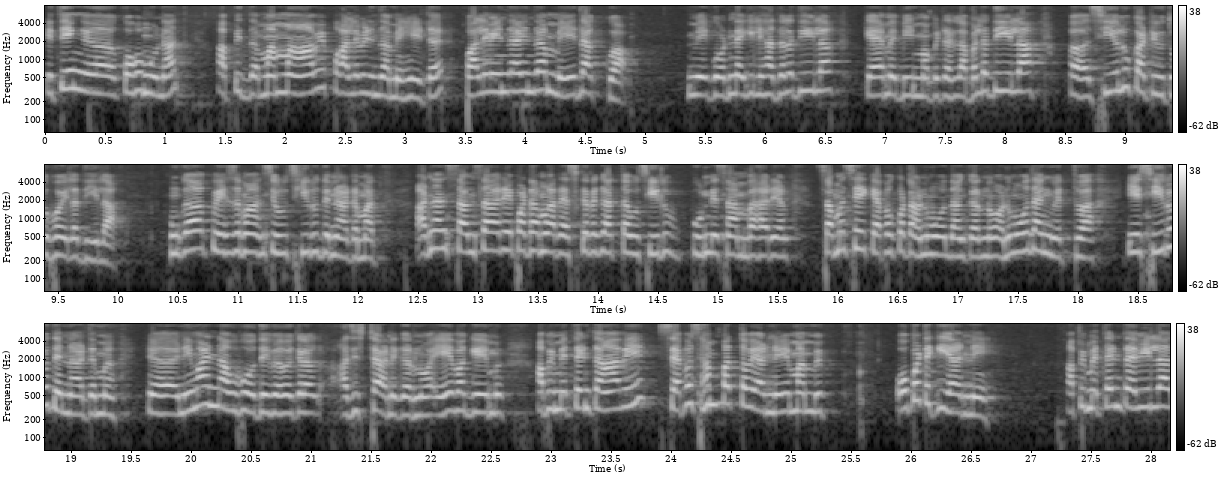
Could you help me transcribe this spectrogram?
ඉතින් කොහොම වුණත් අපි මම ආවේ පළවෙනිදා මෙහෙට. පළවෙනිදා ඉඳන් මේ දක්වා. මේ ගොඩනැගිලි හදලා දීලා කෑම බීම අපිට ලබලා දීලා සියලු කටයුතු හොයලා දීලා. හුඟක් වේසමාන්සිරු සියලු දෙනාටමත් අනන් සංසාරයේ පටම රැස් කරගත්ත වූ සියලු පුණ්‍ය සම්භාරයන් සමසේ කැපකොට අනුමෝදන් කරනවා අනුමෝදන් වෙත්වා. ඒ සියලු දෙනාටම නිවන් අවබෝධය වේවා කියලා අදිෂ්ඨාන කරනවා. ඒ වගේම අපි මෙතෙන්ට ආවේ සැප සම්පත් හොයන්නේ මම ඔබට කියන්නේ. අපි මෙතෙන්ට ඇවිල්ලා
